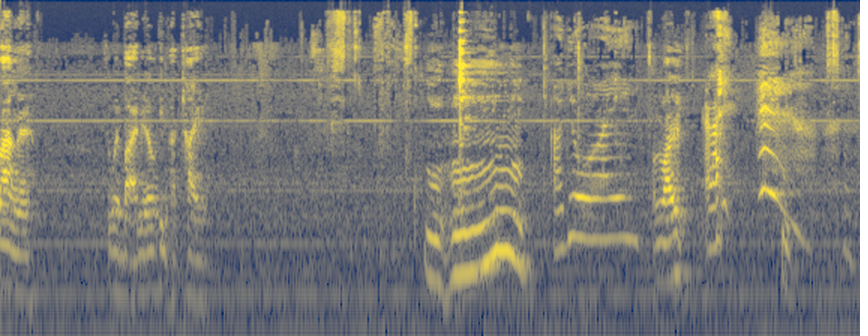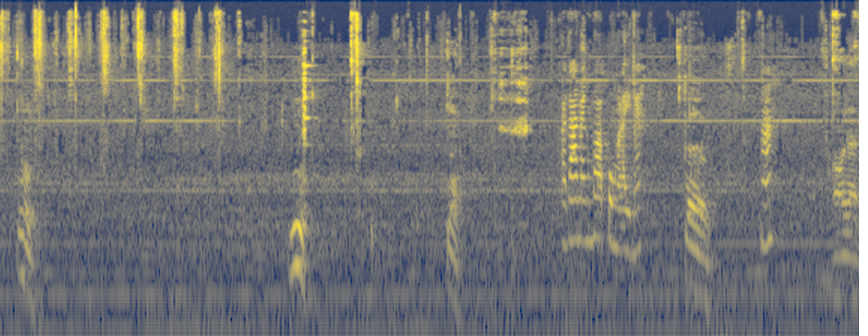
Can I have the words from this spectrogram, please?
ว่างๆไง ช่วงบ่ายๆนี้เรากินผัดไทย อือหือเอาย้อยอร่อยอะไร อืมอืมเนี่ยอาจารย์แมงพ่อปรุงอะไรอีกไหมเออฮะพอเลย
